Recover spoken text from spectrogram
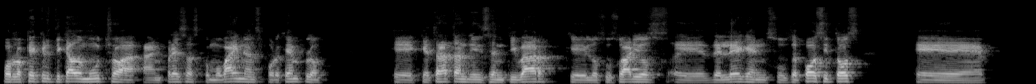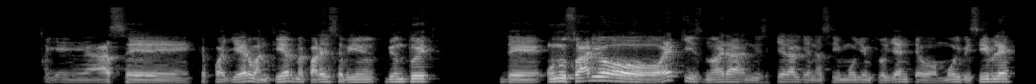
por lo que he criticado mucho a, empresas como Binance, por ejemplo, eh, que tratan de incentivar que los usuarios deleguen sus depósitos. Hace, que fue ayer o antier, me parece, vi, un tweet de un usuario X, no era ni siquiera alguien así muy influyente o muy visible,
